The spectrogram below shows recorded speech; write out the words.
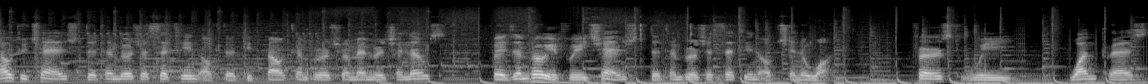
How to change the temperature setting of the default temperature memory channels? For example, if we change the temperature setting of channel 1, first we 1 press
